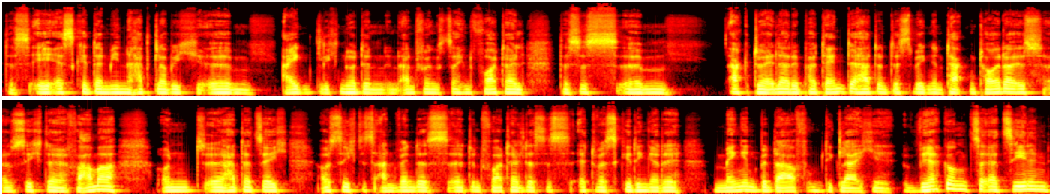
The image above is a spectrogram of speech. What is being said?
Das ES-Ketamin hat, glaube ich, ähm, eigentlich nur den in Anführungszeichen Vorteil, dass es ähm, aktuellere Patente hat und deswegen einen Tacken teurer ist aus Sicht der Pharma und äh, hat tatsächlich aus Sicht des Anwenders äh, den Vorteil, dass es etwas geringere Mengen bedarf, um die gleiche Wirkung zu erzielen.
